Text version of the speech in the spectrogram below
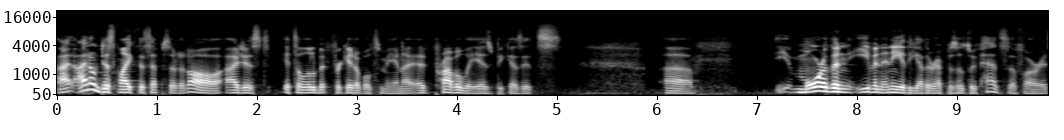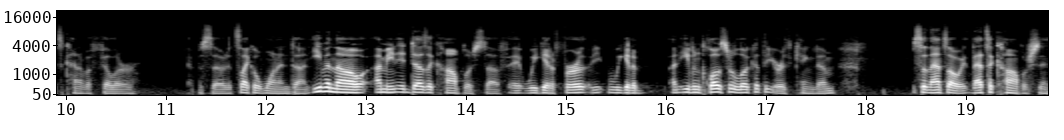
I, I don't dislike this episode at all. I just it's a little bit forgettable to me, and I, it probably is because it's uh, more than even any of the other episodes we've had so far. It's kind of a filler episode. It's like a one and done. Even though I mean, it does accomplish stuff. It, we get a further, we get a, an even closer look at the Earth Kingdom. So that's always that's accomplishing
